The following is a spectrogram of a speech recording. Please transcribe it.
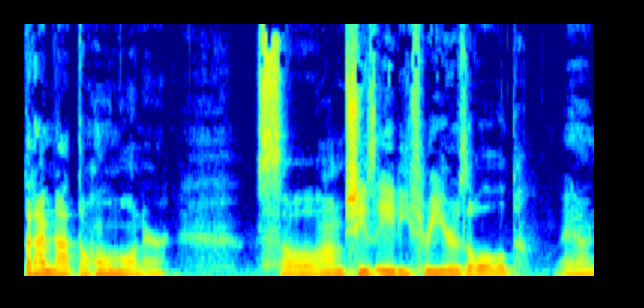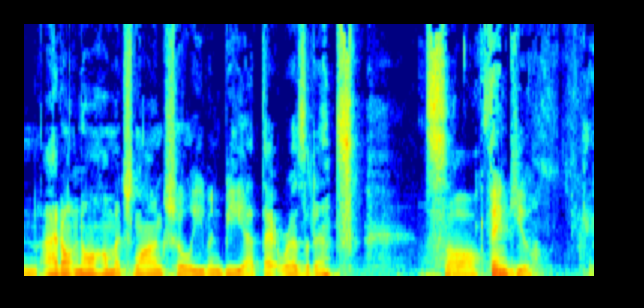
but I'm not the homeowner. So um, she's 83 years old, and I don't know how much long she'll even be at that residence. So thank you. Okay,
